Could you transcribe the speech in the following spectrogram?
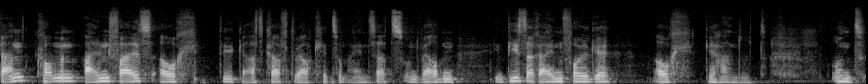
dann kommen allenfalls auch die Gaskraftwerke zum Einsatz und werden in dieser Reihenfolge auch gehandelt. Und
